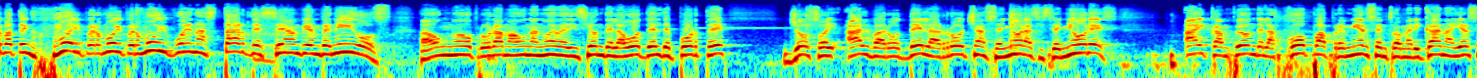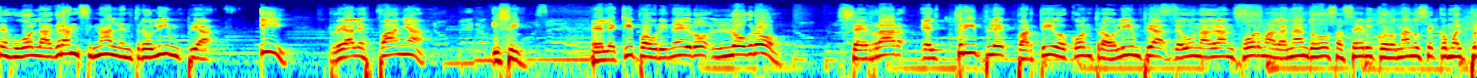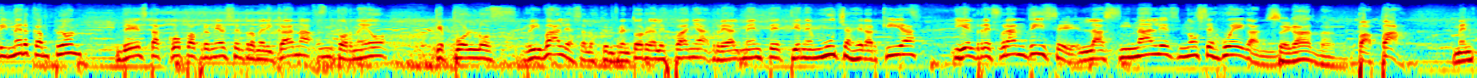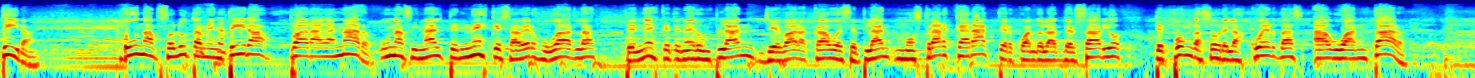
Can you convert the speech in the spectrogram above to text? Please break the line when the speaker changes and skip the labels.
muy, pero muy, pero muy buenas tardes. Sean bienvenidos a un nuevo programa, a una nueva edición de La Voz del Deporte. Yo soy Álvaro de la Rocha, señoras y señores. Hay campeón de la Copa Premier Centroamericana. Ayer se jugó la gran final entre Olimpia y Real España. Y sí, el equipo aurinegro logró cerrar el triple partido contra Olimpia de una gran forma, ganando 2 a 0 y coronándose como el primer campeón de esta Copa Premier Centroamericana, un torneo que por los rivales a los que enfrentó Real España realmente tiene mucha jerarquía y el refrán dice, las finales no se juegan,
Se ganan.
papá, mentira. Una absoluta mentira. Para ganar una final tenés que saber jugarla, tenés que tener un plan, llevar a cabo ese plan, mostrar carácter cuando el adversario te ponga sobre las cuerdas, aguantar,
